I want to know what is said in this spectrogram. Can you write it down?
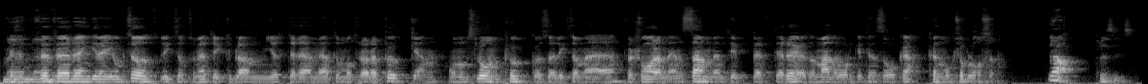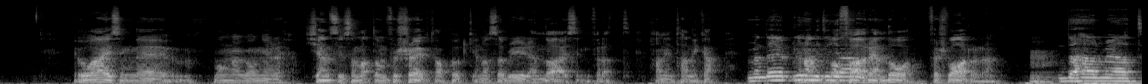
Men, för, eh, för en grej också liksom, som jag tycker ibland just det där med att de måste röra pucken. Om de slår en puck och så liksom är försvararen ensam en typ efter röd och de andra orkar inte ens åka. Kan de också blåsa. ja, precis. Jo, icing det är många gånger känns ju som att de försökt ha pucken och så blir det ändå icing för att han inte hann ikapp. Men det blir Men han lite var grann... före ändå, försvararen. Det här med att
